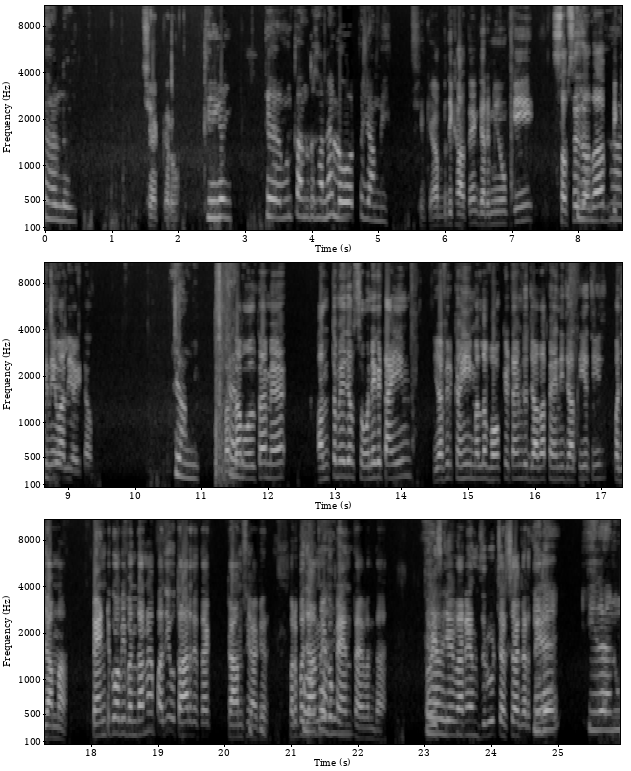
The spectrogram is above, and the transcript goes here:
ਇਹ ਲੋ ਜੀ चेक करो ਠੀਕ ਹੈ ਜੀ ਤੇ ਹੁਣ ਤੁਹਾਨੂੰ ਦਿਖਾਣਾ ਲੋਅਰ ਪਜਾਮੇ ठीक है अब दिखाते हैं गर्मियों की सबसे हाँ, ज्यादा हाँ बिकने जी। वाली आइटम ਪਜਾਮੇ बंदा हेलो। बोलता है मैं अंत में जब सोने के टाइम या फिर कहीं मतलब वॉक के टाइम जो ज्यादा पहनी जाती है चीज पजामा पैंट को अभी बंदा ना पाजी उतार देता है काम से आकर पर पजामे को है। पहनता है बंदा तो है इसके भाई। बारे में हम जरूर चर्चा करते ਇਹਦੇ हैं ਇਹਦਾ ਨੂੰ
